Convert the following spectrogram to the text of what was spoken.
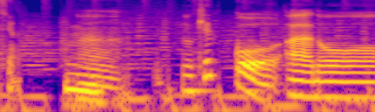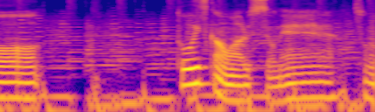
しいよね。うーん。うん。結構あのー統一感はあるっすよね。その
